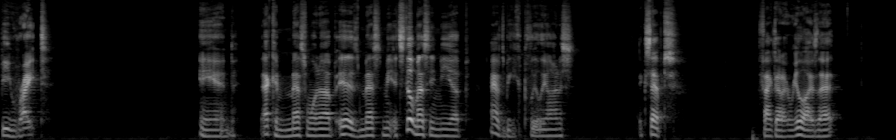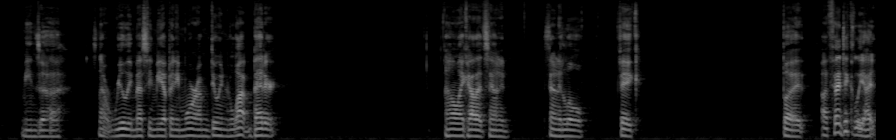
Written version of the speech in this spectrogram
be right. And that can mess one up. It has messed me. It's still messing me up. I have to be completely honest. Except the fact that I realize that means uh it's not really messing me up anymore. I'm doing a lot better. I don't like how that sounded. It sounded a little fake. But authentically, I,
